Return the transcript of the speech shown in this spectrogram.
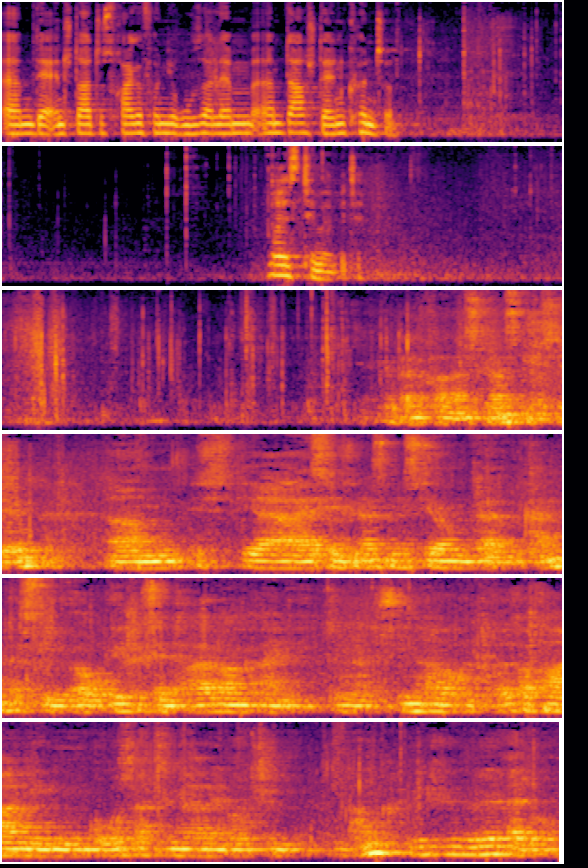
ähm, der Endstatusfrage von Jerusalem ähm, darstellen könnte. Neues Thema, bitte. Eine Frage ans Finanzministerium. Ähm, ist der ist dem Finanzministerium bekannt, dass die Europäische Zentralbank ein sogenanntes Inhaberkontrollverfahren gegen Großaktionäre der Deutschen Bank durchführen will, also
